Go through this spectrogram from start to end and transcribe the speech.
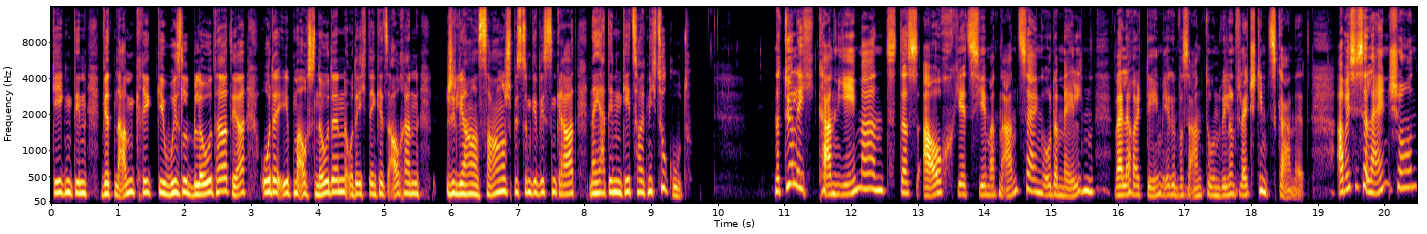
gegen den Vietnamkrieg gewhistleblowt hat, ja, oder eben auch Snowden oder ich denke jetzt auch an Julian Assange bis zum gewissen Grad, naja, denen geht es heute nicht so gut. Natürlich kann jemand das auch jetzt jemanden anzeigen oder melden, weil er halt dem irgendwas antun will und vielleicht stimmt es gar nicht. Aber es ist allein schon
